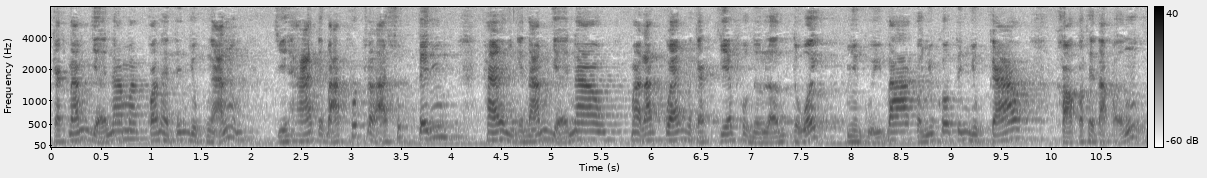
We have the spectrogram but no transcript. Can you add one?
các nam giới nam quan hệ tình dục ngắn chỉ hai tới ba phút là đã xuất tinh. Hay là những cái nam giới nào mà đang quen với các chị em phụ nữ lớn tuổi nhưng quý ba có nhu cầu tình dục cao, khó có thể đáp ứng,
